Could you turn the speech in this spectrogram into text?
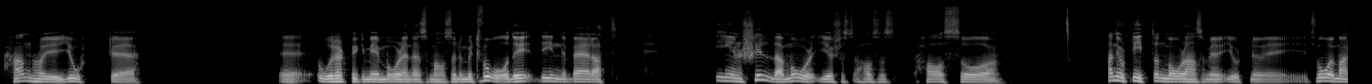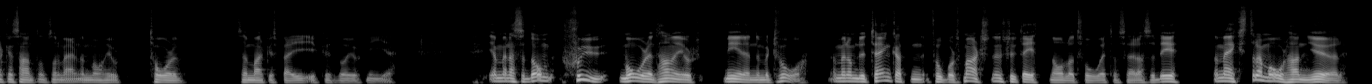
han har ju gjort uh, eh, oerhört mycket mer mål än den som har som nummer två och det, det innebär att enskilda mål gör så, har, så, har så han har gjort 19 mål, han som har gjort nu, eh, två är Marcus Antonsson och Värnamo har gjort 12 Sen Marcus Berg i Göteborg har gjort 9. Ja, men alltså de sju målen han har gjort mer än nummer två. Ja, men om du tänker att en fotbollsmatch den slutar 1-0 och 2-1 och så här, alltså det, de extra mål han gör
